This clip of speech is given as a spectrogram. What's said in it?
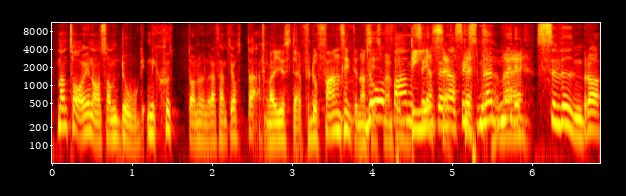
Man tar ju någon som dog 1758. Ja just det, för då fanns inte nazismen Då på fanns det inte sättet. nazismen. Nej. Svinbra.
